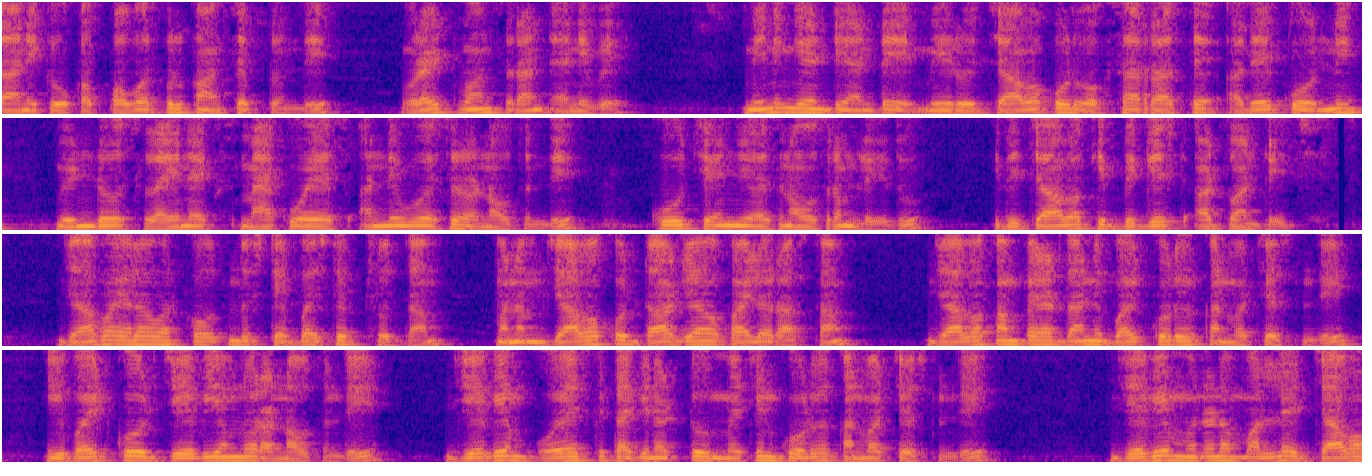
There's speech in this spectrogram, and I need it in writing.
దానికి ఒక పవర్ఫుల్ కాన్సెప్ట్ ఉంది. Write once run anywhere meaning ఏంటి అంటే మీరు జావా కోడ్ ఒకసారి రాస్తే అదే కోడ్ని విండోస్ లైనెక్స్ మ్యాక్ ఓఎస్ అన్ని ఓఎస్లో రన్ అవుతుంది. కోడ్ చేంజ్ చేయాల్సిన అవసరం లేదు. ఇది జావాకి బిగ్గెస్ట్ అడ్వాంటేజ్ జావా ఎలా వర్క్ అవుతుందో స్టెప్ బై స్టెప్ చూద్దాం. మనం జావా కోడ్ డాట్ జావా ఫైల్లో రాస్తాం. జావా కంపైలర్ దాన్ని బైట్ కోడ్గా కన్వర్ట్ చేస్తుంది. ఈ బైట్ కోడ్ జేవిఎంలో రన్ అవుతుంది. జేవిఎం ఓఎస్కి తగినట్టు మెషిన్ కోడ్గా కన్వర్ట్ చేస్తుంది. జేవిఎం ఉండడం వల్లే జావా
